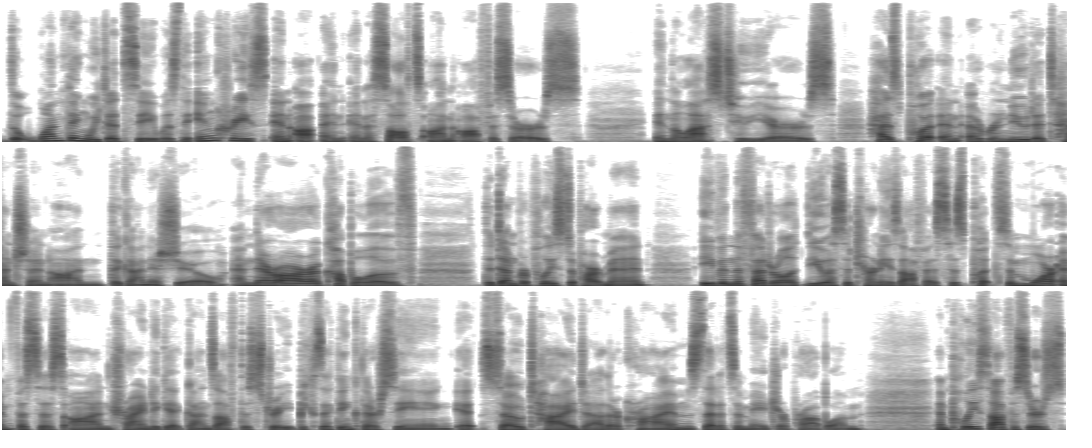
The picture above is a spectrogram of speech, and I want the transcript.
the one thing we did see was the increase in, uh, in, in assaults on officers in the last two years has put an, a renewed attention on the gun issue. And there are a couple of the Denver Police Department, even the federal U.S. Attorney's Office has put some more emphasis on trying to get guns off the street because I think they're seeing it so tied to other crimes that it's a major problem. And police officers,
